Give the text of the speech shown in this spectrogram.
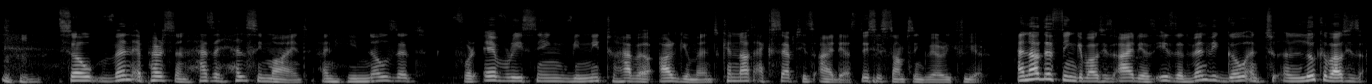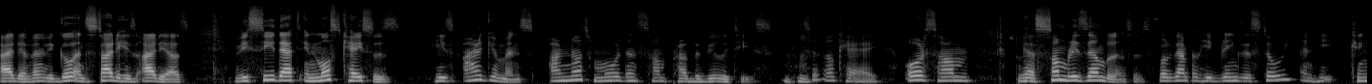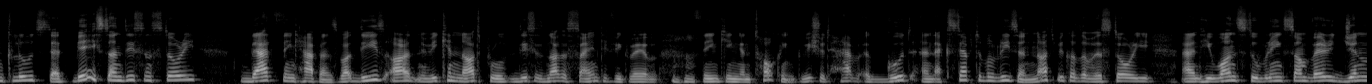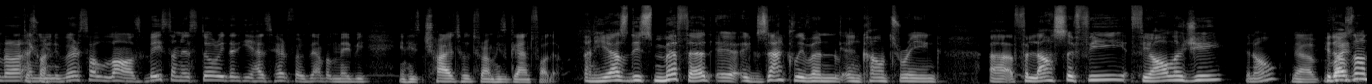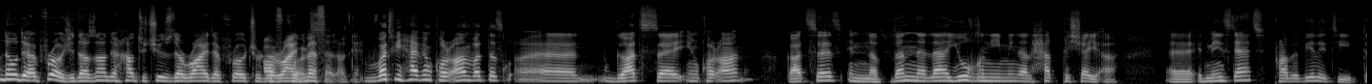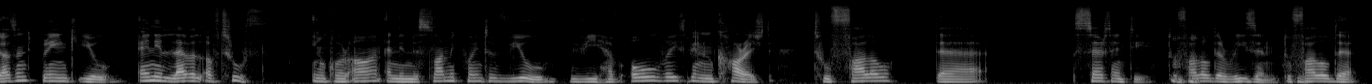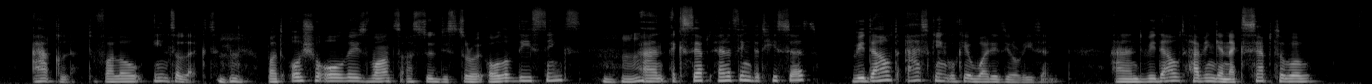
So when a person has a healthy mind and he knows that for everything we need to have an argument, cannot accept his ideas. This is something very clear. Another thing about his ideas is that when we go and, to, and look about his idea, when we go and study his ideas, we see that in most cases his arguments are not more than some probabilities. He mm-hmm. says, okay, or some, yes, some resemblances. For example, he brings a story and he concludes that based on this story, that thing happens. But these are, we cannot prove, this is not a scientific way of mm-hmm. thinking and talking. We should have a good and acceptable reason, not because of a story. And he wants to bring some very general and right. universal laws based on a story that he has heard, for example, maybe in his childhood from his grandfather. And he has this method uh, exactly when encountering uh, philosophy, theology, you know? Yeah, he does not know the approach. He does not know how to choose the right approach or the right course. method. Okay. What we have in Quran, what does uh, God say in Quran? God says, "Inna la yughni min al shay'a." Uh, it means that probability doesn't bring you any level of truth. In Quran and in Islamic point of view, we have always been encouraged to follow the certainty, to mm-hmm. follow the reason, to mm-hmm. follow the aql, to follow intellect. Mm-hmm. But Osho always wants us to destroy all of these things and accept anything that he says without asking, okay, what is your reason? And without having an acceptable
